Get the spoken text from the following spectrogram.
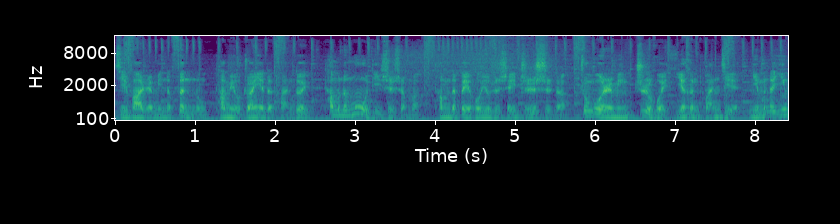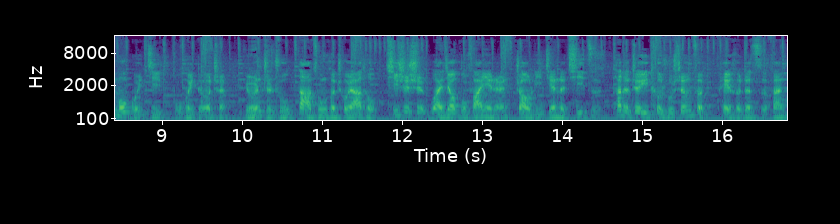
激发人民的愤怒？他们有专业的团队，他们的目的是什么？他们的背后又是谁指使的？中国人民智慧也很团结，你们的阴谋诡计不会得逞。”有人指出，大葱和臭丫头其实是外交部发言人赵立坚的妻子，他的这一特殊身份配合着此番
